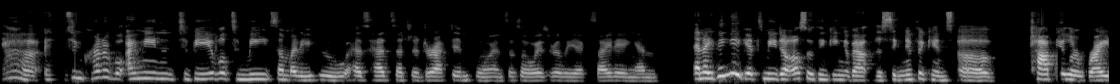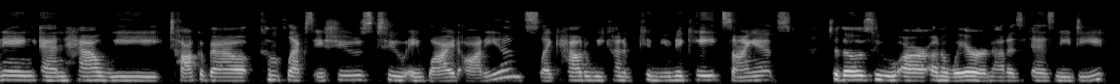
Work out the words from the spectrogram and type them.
Yeah, it's incredible. I mean, to be able to meet somebody who has had such a direct influence is always really exciting. And And I think it gets me to also thinking about the significance of popular writing and how we talk about complex issues to a wide audience. Like, how do we kind of communicate science to those who are unaware or not as, as knee deep?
